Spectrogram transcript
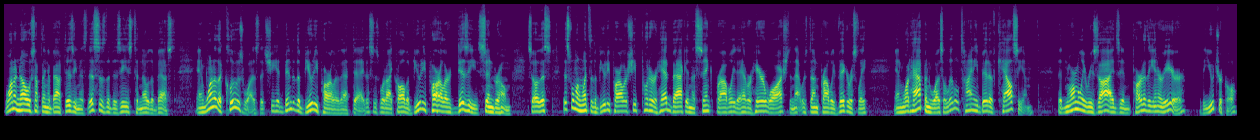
want to know something about dizziness, this is the disease to know the best. And one of the clues was that she had been to the beauty parlor that day. This is what I call the beauty parlor dizzy syndrome. So this this woman went to the beauty parlor. She put her head back in the sink probably to have her hair washed, and that was done probably vigorously. And what happened was a little tiny bit of calcium that normally resides in part of the inner ear, the utricle,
